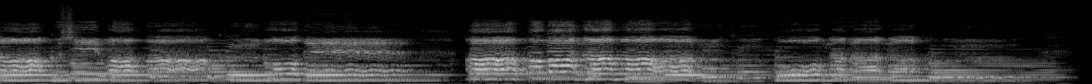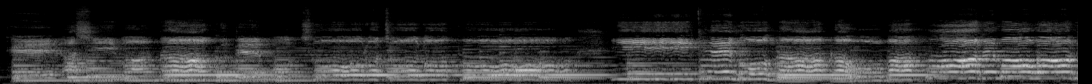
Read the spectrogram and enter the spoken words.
は黒で頭が丸く尾が長く手足はなくてもちょろちょろと池の中を跳ね回る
